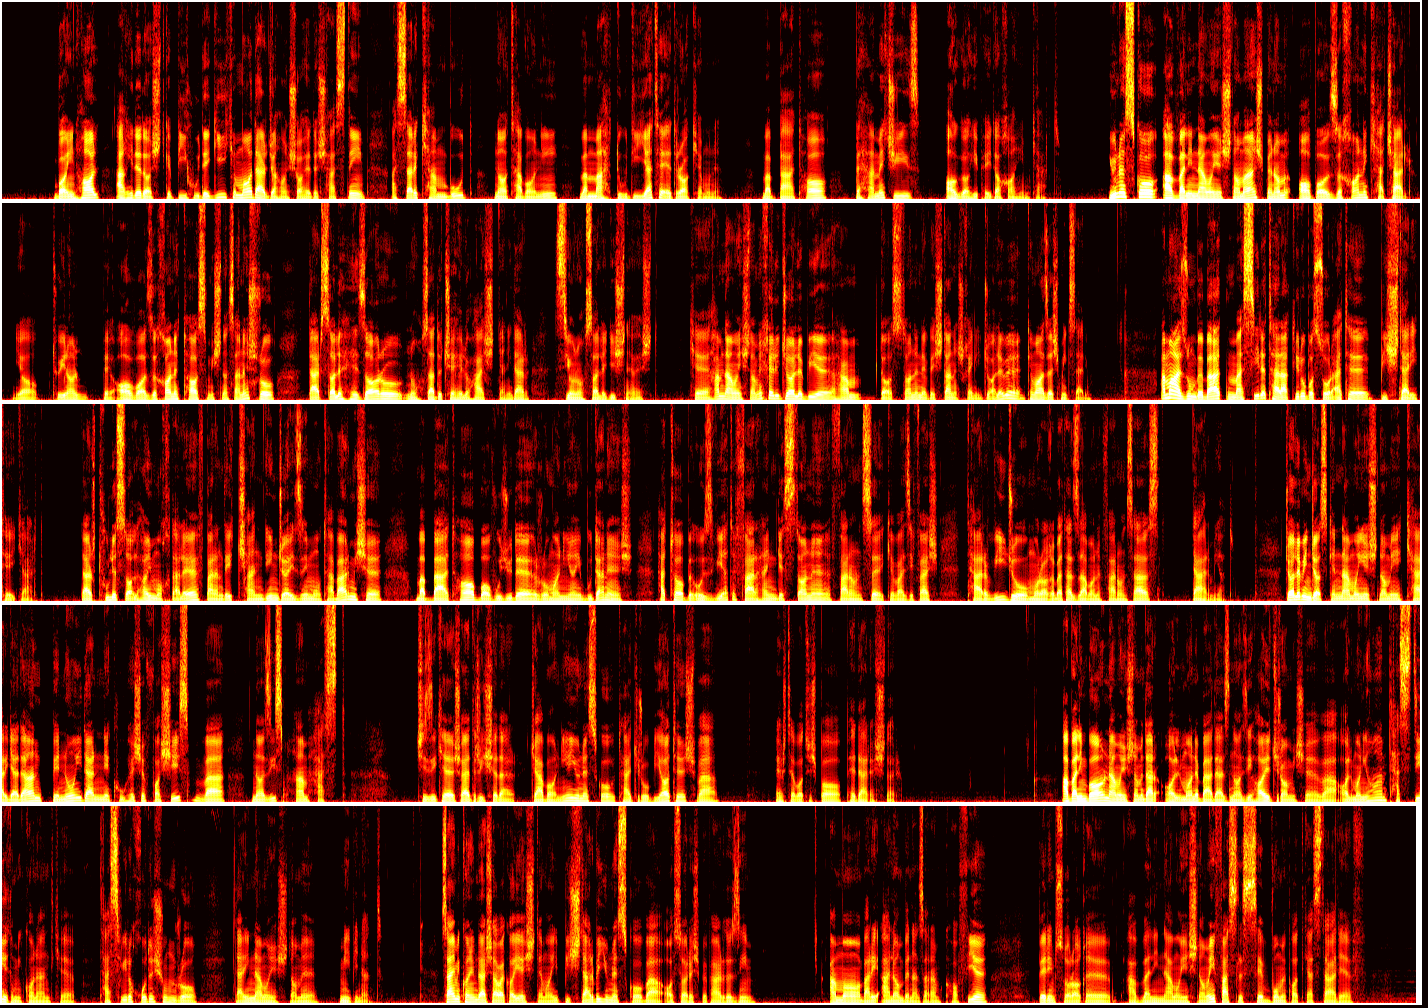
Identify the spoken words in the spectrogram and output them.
با این حال عقیده داشت که بیهودگی که ما در جهان شاهدش هستیم از سر کمبود، ناتوانی و محدودیت ادراکمونه و بعدها به همه چیز آگاهی پیدا خواهیم کرد. یونسکو اولین نمایشنامهش به نام آوازخان کچل یا تو ایران به آوازخان تاس میشناسنش رو در سال 1948 یعنی در 39 سالگیش نوشت که هم نمایشنامه خیلی جالبیه هم داستان نوشتنش خیلی جالبه که ما ازش میگذریم اما از اون به بعد مسیر ترقی رو با سرعت بیشتری طی کرد در طول سالهای مختلف برنده چندین جایزه معتبر میشه و بعدها با وجود رومانیایی بودنش حتی به عضویت فرهنگستان فرانسه که وظیفش ترویج و مراقبت از زبان فرانسه است در میاد. جالب اینجاست که نمایشنامه کرگدن به نوعی در نکوهش فاشیسم و نازیسم هم هست. چیزی که شاید ریشه در جوانی یونسکو تجربیاتش و ارتباطش با پدرش داره. اولین بار نمایشنامه در آلمان بعد از نازی ها اجرا میشه و آلمانی ها هم تصدیق می‌کنند که تصویر خودشون رو در این نمایشنامه می‌بینند. سعی می‌کنیم در شبکه های اجتماعی بیشتر به یونسکو و آثارش بپردازیم اما برای الان به نظرم کافیه بریم سراغ اولین نمایشنامه. فصل سوم پادکست الف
